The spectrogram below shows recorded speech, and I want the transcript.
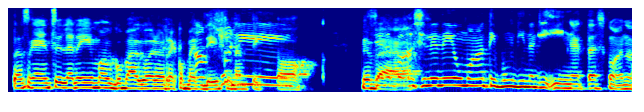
Tapos ngayon sila na yung mga gumagawa ng recommendation ng Actually, TikTok. Sila, Diba? ba, sila na yung mga tipong di nag-iingat tas kung ano.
